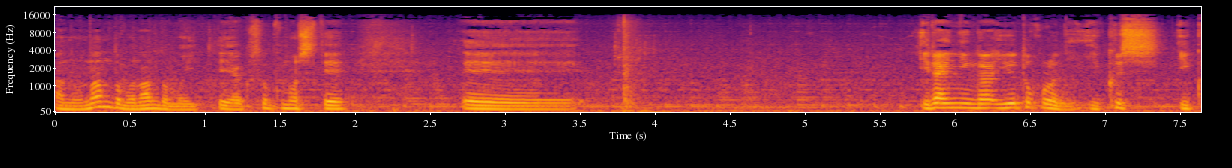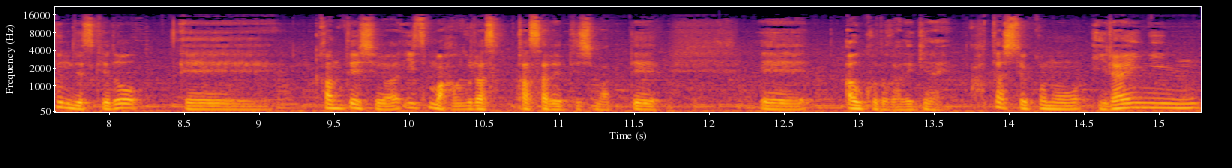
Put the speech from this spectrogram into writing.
あの何度も何度も行って約束もして、えー依頼人が言うところに行くし行くんですけど、えー、鑑定士はいつもはぐらかされてしまって、えー、会うことができない果たしてこの依頼人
